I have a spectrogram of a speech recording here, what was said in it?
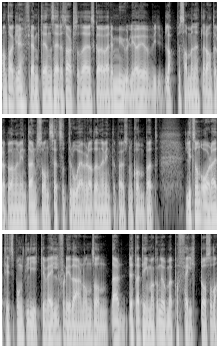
antagelig, frem til en seriestart. Så det skal jo være mulig å lappe sammen et eller annet i løpet av denne vinteren. Sånn sett så tror jeg vel at denne vinterpausen kommer på et litt sånn ålreit tidspunkt likevel, fordi det er noen sånn det er, Dette er ting man kan jobbe med på feltet også, da.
